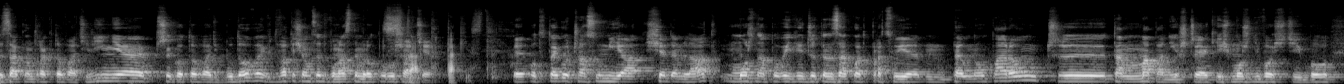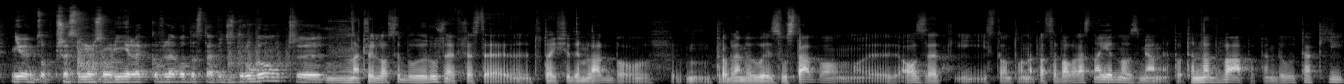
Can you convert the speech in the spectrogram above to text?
zakontraktować linię, przygotować budowę i w 2012 roku ruszacie. Tak, tak jest. Od tego czasu mija 7 lat. Można powiedzieć, że ten zakład pracuje mm, pełną parą, czy tam ma Pan jeszcze jakieś możliwości, bo nie wiem, co przesunąć tą linię lekko w lewo, dostawić drugą, czy... Znaczy losy były różne przez te tutaj 7 lat, bo problemy były z ustawą, OZ i i stąd ona pracowała raz na jedną zmianę, potem na dwa, potem był taki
